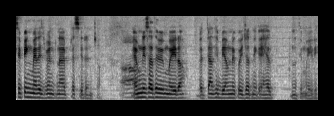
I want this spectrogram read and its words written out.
શિપિંગ મેનેજમેન્ટના પ્રેસિડેન્ટ છે. એમની સાથે બી મળ્યા. ત્યાંથી બી અમને કોઈ જાતની કંઈ હેલ્પ નથી મળી.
